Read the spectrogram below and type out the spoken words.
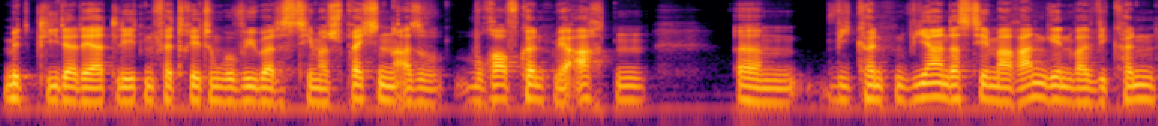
Mitglieder der Athletenvertretung, wo wir über das Thema sprechen. Also worauf könnten wir achten? Ähm, wie könnten wir an das Thema rangehen? Weil wir können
